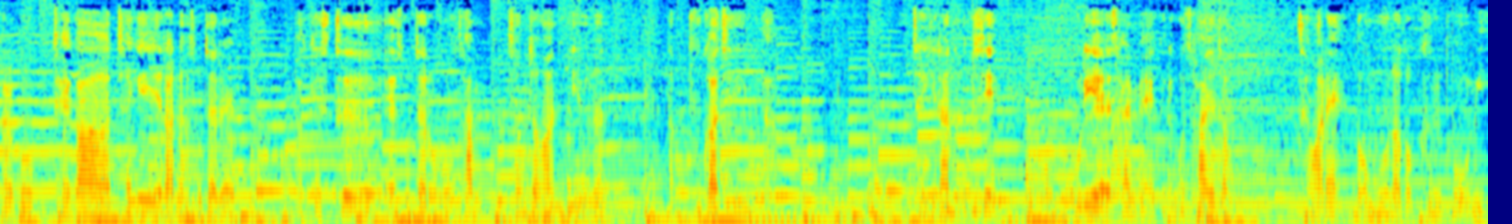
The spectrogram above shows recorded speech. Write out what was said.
결국 제가 책이라는 소재를 어, 팟캐스트의 소재로 삼, 선정한 이유는 딱 두 가지입니다. 어, 책이라는 것이 어, 우리의 삶에 그리고 사회적 생활에 너무나도 큰 도움이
